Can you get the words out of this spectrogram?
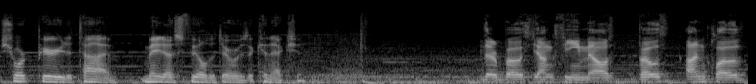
short period of time made us feel that there was a connection. They're both young females, both unclothed,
